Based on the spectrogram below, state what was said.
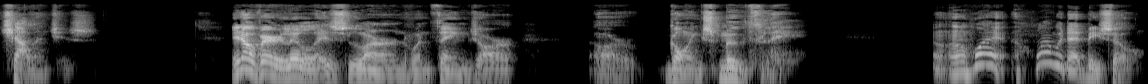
challenges. You know, very little is learned when things are, are going smoothly. Uh, why, why would that be so?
